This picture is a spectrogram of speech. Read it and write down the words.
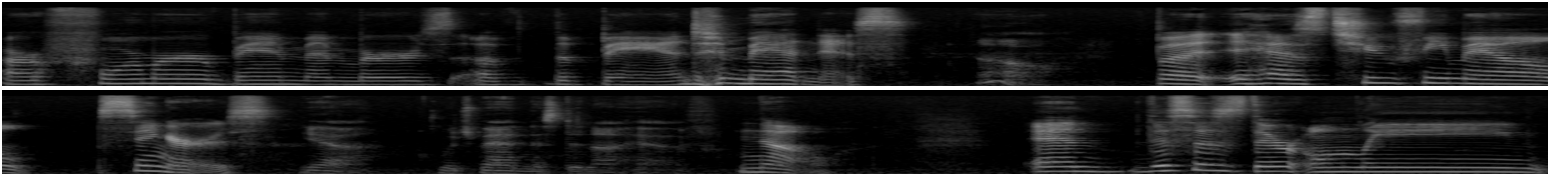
are former band members of the band Madness. Oh, But it has two female singers. yeah. Which Madness did not have. No. And this is their only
